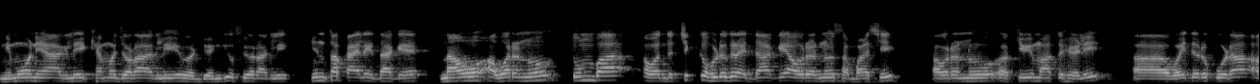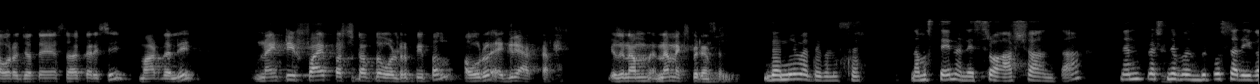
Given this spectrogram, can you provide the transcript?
ನಿಮೋನಿಯಾ ಆಗ್ಲಿ ಕೆಮ್ಮ ಜ್ವರ ಆಗ್ಲಿ ಡೆಂಗ್ಯೂ ಫೀವರ್ ಆಗ್ಲಿ ಇಂಥ ಕಾಯಿಲೆ ಇದ್ದಾಗೆ ನಾವು ಅವರನ್ನು ತುಂಬಾ ಒಂದು ಚಿಕ್ಕ ಹುಡುಗರ ಇದ್ದಾಗೆ ಅವರನ್ನು ಸಂಭಾಳಿಸಿ ಅವರನ್ನು ಕಿವಿ ಮಾತು ಹೇಳಿ ಆ ವೈದ್ಯರು ಕೂಡ ಅವರ ಜೊತೆ ಸಹಕರಿಸಿ ಮಾಡ್ದಲ್ಲಿ ninety five percent of the older people ಅವರು ಅಗ್ರಿ ಆಗ್ತಾರೆ. ಇದು ನಮ್ ನಮ್ ಎಕ್ಸ್ಪೀರಿಯನ್ಸ್ ಅಲ್ಲಿ. ಧನ್ಯವಾದಗಳು ಸರ್. ನಮಸ್ತೆ ನನ್ನ ಹೆಸರು ಆಶಾ ಅಂತ. ನನ್ ಪ್ರಶ್ನೆ ಬಂದ್ಬಿಟ್ಟು ಸರ್, ಈಗ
